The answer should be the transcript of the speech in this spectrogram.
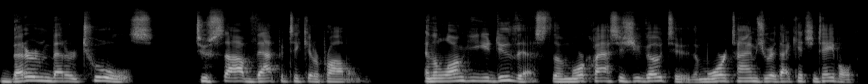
better and better tools to solve that particular problem. And the longer you do this, the more classes you go to, the more times you're at that kitchen table,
